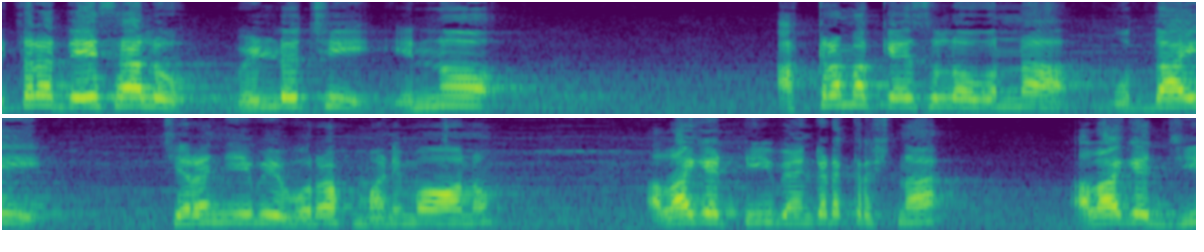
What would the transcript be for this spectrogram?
ఇతర దేశాలు వెళ్ళొచ్చి ఎన్నో అక్రమ కేసులో ఉన్న ముద్దాయి చిరంజీవి ఉరఫ్ మణిమోహనం అలాగే టి వెంకటకృష్ణ అలాగే G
